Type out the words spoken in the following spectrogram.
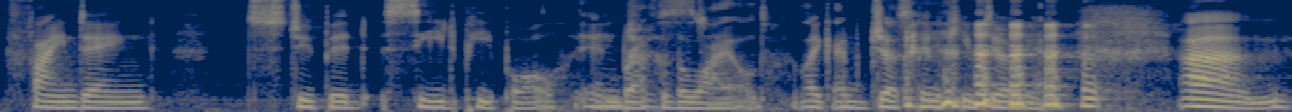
finding stupid seed people in breath of the wild. Like i'm just going to keep doing it. Um,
